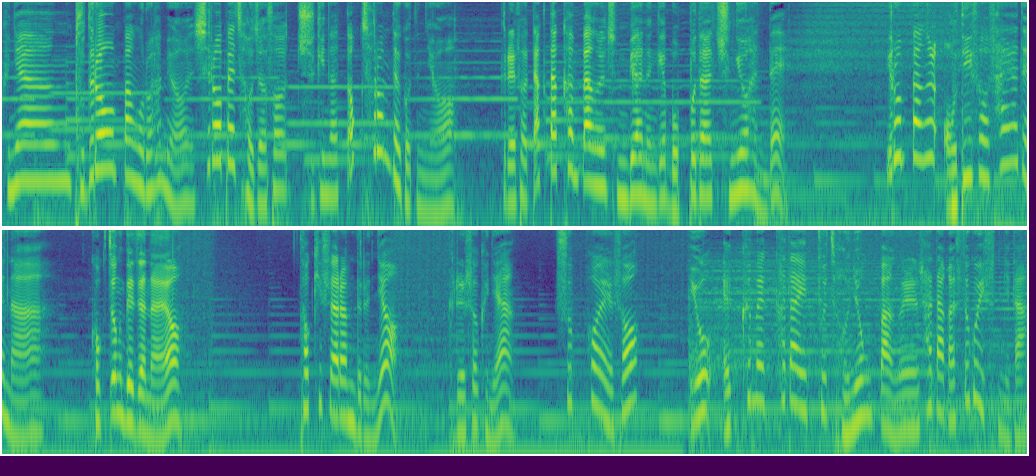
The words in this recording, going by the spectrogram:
그냥 부드러운 빵으로 하면 시럽에 젖어서 죽이나 떡처럼 되거든요. 그래서 딱딱한 빵을 준비하는 게 무엇보다 중요한데 이런 빵을 어디서 사야 되나 걱정되잖아요. 터키 사람들은요. 그래서 그냥 슈퍼에서 요 에크메 카다이프 전용 빵을 사다가 쓰고 있습니다.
